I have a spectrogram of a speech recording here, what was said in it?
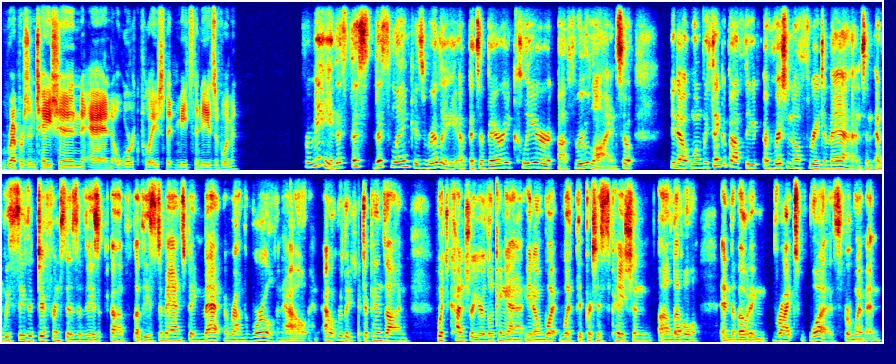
representation and a workplace that meets the needs of women? For me, this this this link is really a, it's a very clear uh, through line. So, you know, when we think about the original three demands, and, and we see the differences of these uh, of these demands being met around the world, and how how it really depends on which country you're looking at, you know, what what the participation uh, level and the voting rights was for women.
